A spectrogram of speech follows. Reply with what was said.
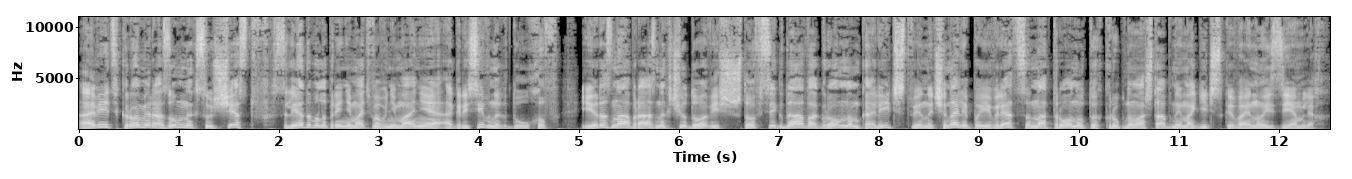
А ведь кроме разумных существ следовало принимать во внимание агрессивных духов и разнообразных чудовищ, что всегда в огромном количестве начинали появляться на тронутых крупномасштабной магической войной землях.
